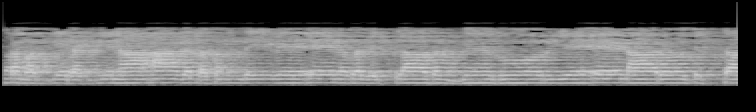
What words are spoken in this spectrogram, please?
समग्निरग्निनागतसन्दैवेन सवित्रा सज्ञसूर्येणारोचिता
